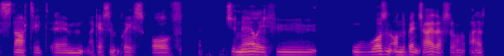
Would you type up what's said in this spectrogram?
started, um, I guess, in place of Ginnelly, who wasn't on the bench either. So I was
